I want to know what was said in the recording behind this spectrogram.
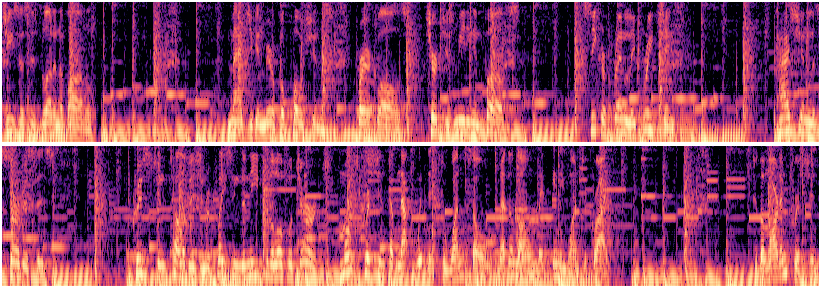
Jesus' blood in a bottle. Magic and miracle potions. Prayer claws. Churches meeting in pubs. Seeker friendly preaching. Passionless services. Christian television replacing the need for the local church. Most Christians have not witnessed to one soul, let alone led anyone to Christ. To the modern Christian,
